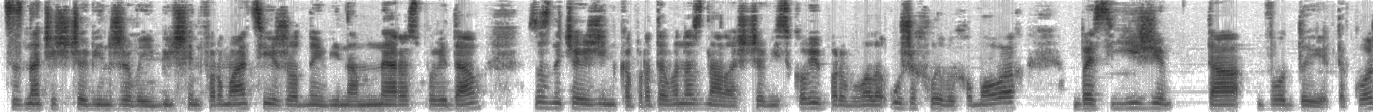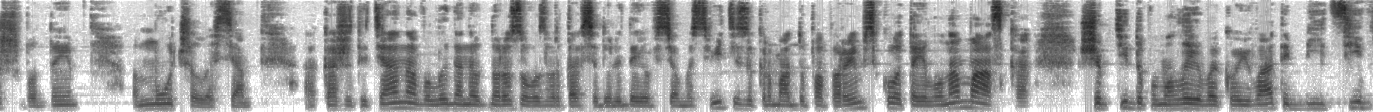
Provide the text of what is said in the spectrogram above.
Це значить, що він живий. Більше інформації жодної він нам не розповідав. Зазначає жінка. Проте вона знала, що військові перебували у жахливих умовах без їжі та води. Також вони мучилися. Каже Тетяна, Волина неодноразово звертався до людей у всьому світі, зокрема до Папа Римського та Ілона Маска, щоб ті допомогли евакуювати бійців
